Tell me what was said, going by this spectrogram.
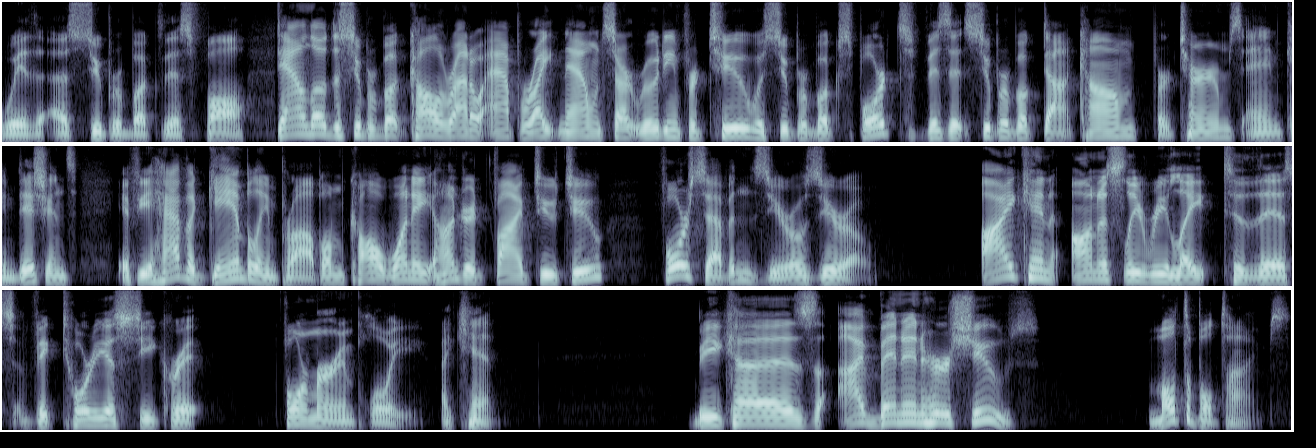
with a Superbook this fall. Download the Superbook Colorado app right now and start rooting for two with Superbook Sports. Visit superbook.com for terms and conditions. If you have a gambling problem, call 1 800 522 4700. I can honestly relate to this Victoria's Secret former employee. I can. Because I've been in her shoes multiple times.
